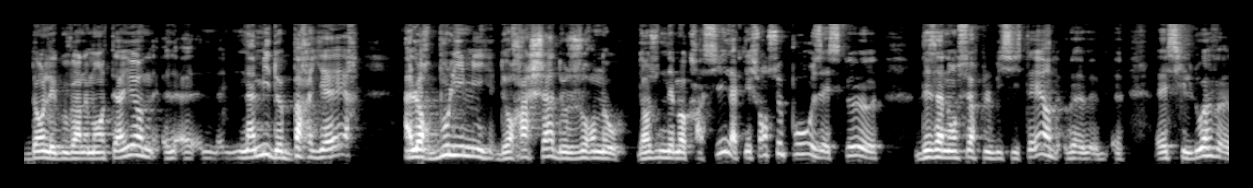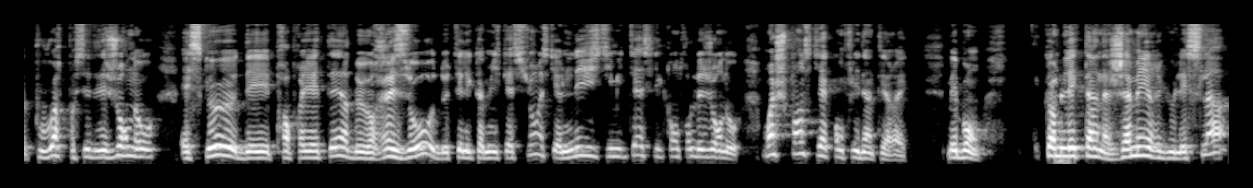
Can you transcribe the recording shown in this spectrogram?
dans les gouvernements antérieurs n'a mis de barrière à leur boulimie de rachat de journaux. Dans une démocratie, la question se pose, est-ce que des annonceurs publicitaires, euh, euh, est-ce qu'ils doivent pouvoir posséder des journaux? Est-ce que des propriétaires de réseaux de télécommunications, est-ce qu'il y a une légitimité à ce qu'ils contrôlent les journaux? Moi, je pense qu'il y a conflit d'intérêts. Mais bon, comme l'État n'a jamais régulé cela,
